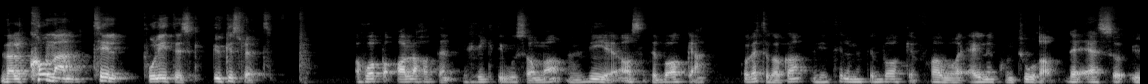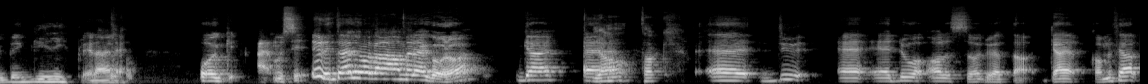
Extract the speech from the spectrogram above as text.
Velkommen til politisk ukeslutt. Jeg håper alle har hatt en riktig god sommer. Vi er altså tilbake. Og vet dere hva? Vi er til og med tilbake fra våre egne kontorer. Det er så ubegripelig deilig. Og jeg må si, det er litt deilig å være her med deg òg, da. Geir. Eh, ja, takk. Eh, du er, er, da altså Du heter Geir Ramnefjell.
